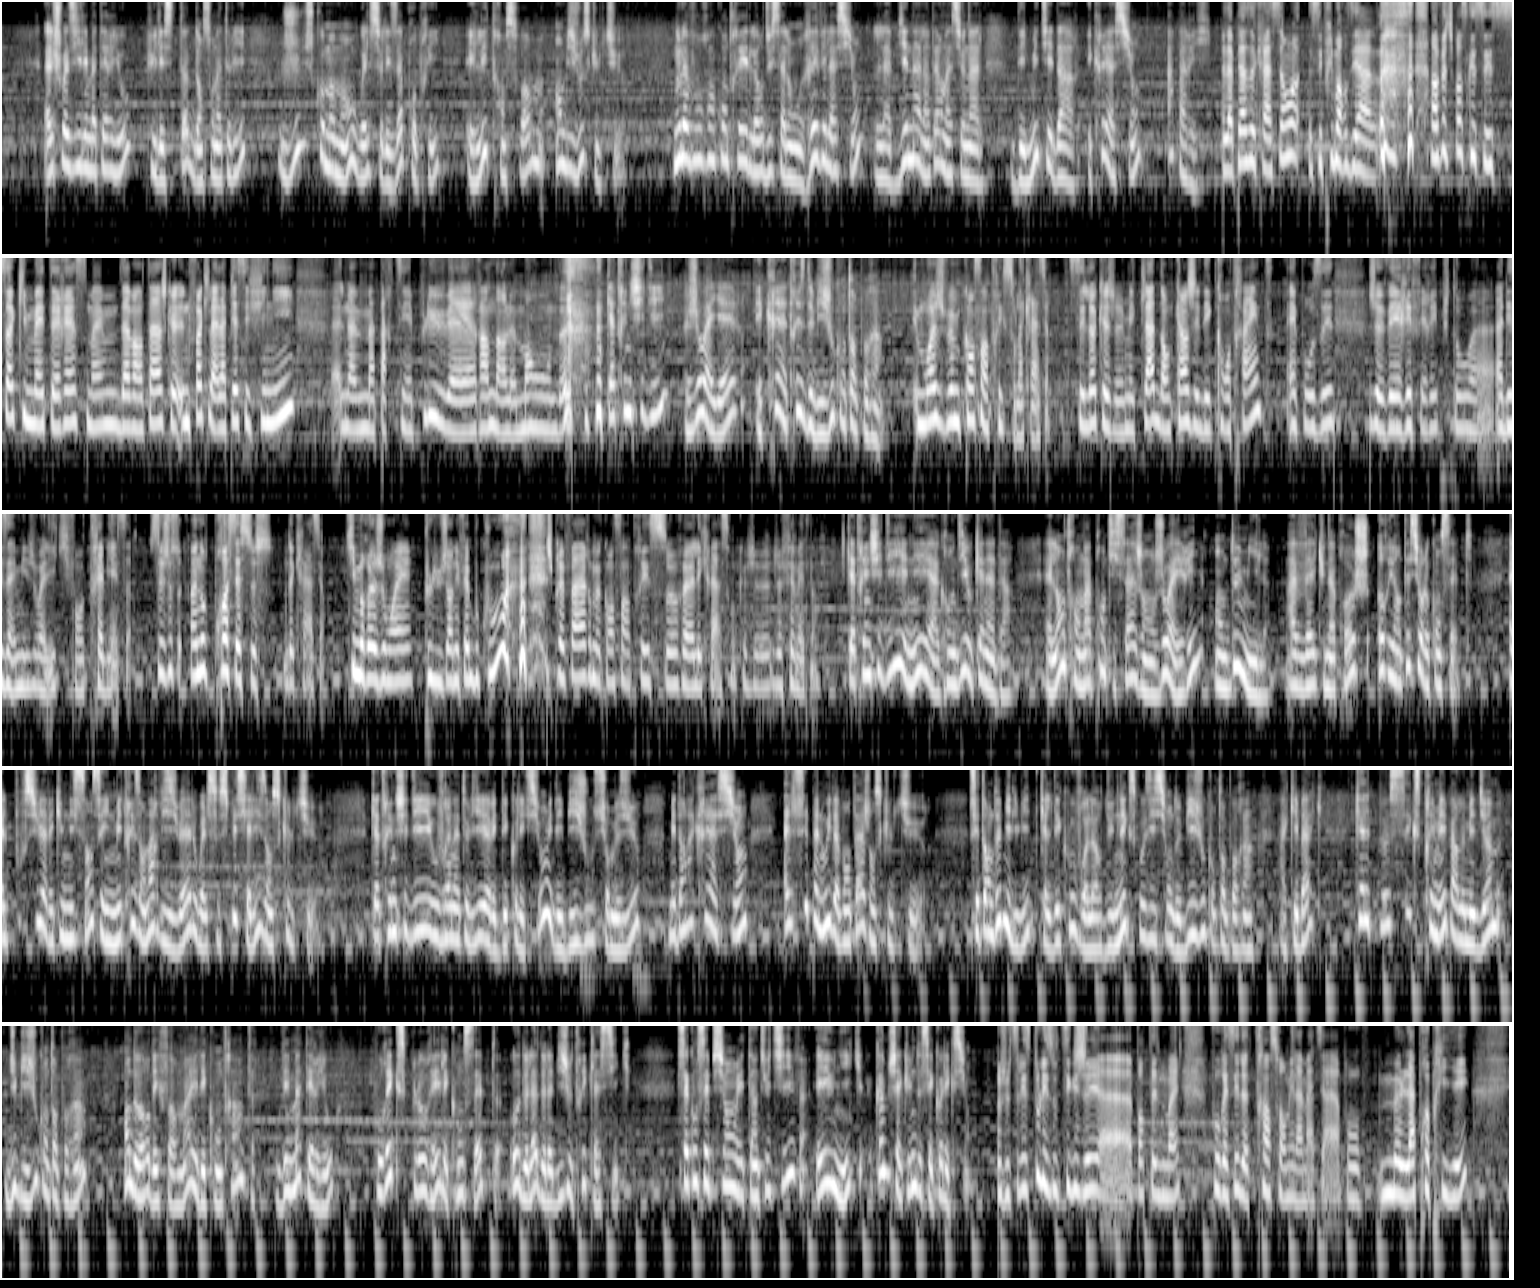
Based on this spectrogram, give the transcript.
Elle choisit les matériaux, puis les stocke dans son atelier, jusqu'au moment où elle se les approprie et les transforme en bijoux sculptures. Nous l'avons rencontrée lors du salon Révélation, la Biennale internationale des métiers d'art et création à Paris. La pièce de création, c'est primordial. en fait, je pense que c'est ça qui m'intéresse même davantage, qu'une fois que la, pièce est finie, elle ne m'appartient plus, elle rentre dans le monde. Catherine Chidi, joaillère et créatrice de bijoux contemporains. Moi, je veux me concentrer sur la création. C'est là que je m'éclate. Donc, quand j'ai des contraintes imposées, je vais référer plutôt à, des amis joailliers qui font très bien ça. C'est juste un autre processus de création qui me rejoint plus. J'en ai fait beaucoup. je préfère me concentrer sur euh, les créations que je, fais maintenant. Catherine Chidi est née et a grandi au Canada. Elle entre en apprentissage en joaillerie en 2000 avec une approche orientée sur le concept. Elle poursuit avec une licence et une maîtrise en art visuel où elle se spécialise en sculpture. Catherine Chidi ouvre un atelier avec des collections et des bijoux sur mesure, mais dans la création, elle s'épanouit davantage en sculpture. C'est en 2008 qu'elle découvre lors d'une exposition de bijoux contemporains à Québec qu'elle peut s'exprimer par le médium du bijou contemporain, en dehors des formats et des contraintes des matériaux, pour explorer les concepts au-delà de la bijouterie classique. Sa conception est intuitive et unique comme chacune de ses collections. J'utilise tous les outils que j'ai à portée de main pour essayer de transformer la matière, pour me l'approprier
